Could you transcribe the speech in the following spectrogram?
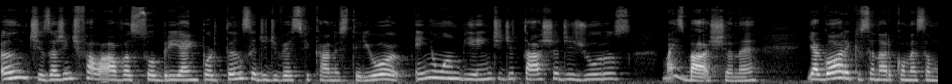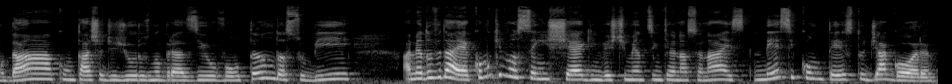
antes a gente falava sobre a importância de diversificar no exterior em um ambiente de taxa de juros mais baixa, né? E agora que o cenário começa a mudar, com taxa de juros no Brasil voltando a subir, a minha dúvida é como que você enxerga investimentos internacionais nesse contexto de agora?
